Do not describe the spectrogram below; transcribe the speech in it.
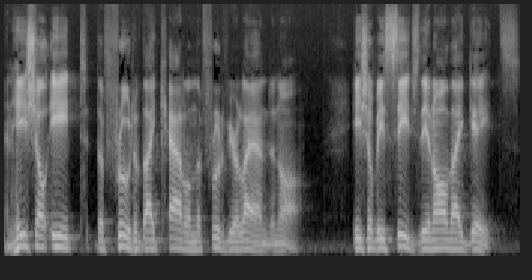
And he shall eat the fruit of thy cattle and the fruit of your land and all. He shall besiege thee in all thy gates.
